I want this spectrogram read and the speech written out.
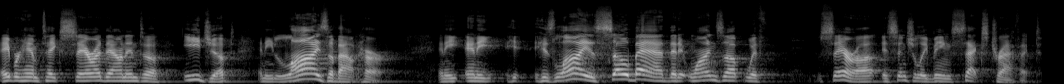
Abraham takes Sarah down into Egypt and he lies about her. And, he, and he, his lie is so bad that it winds up with Sarah essentially being sex trafficked.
